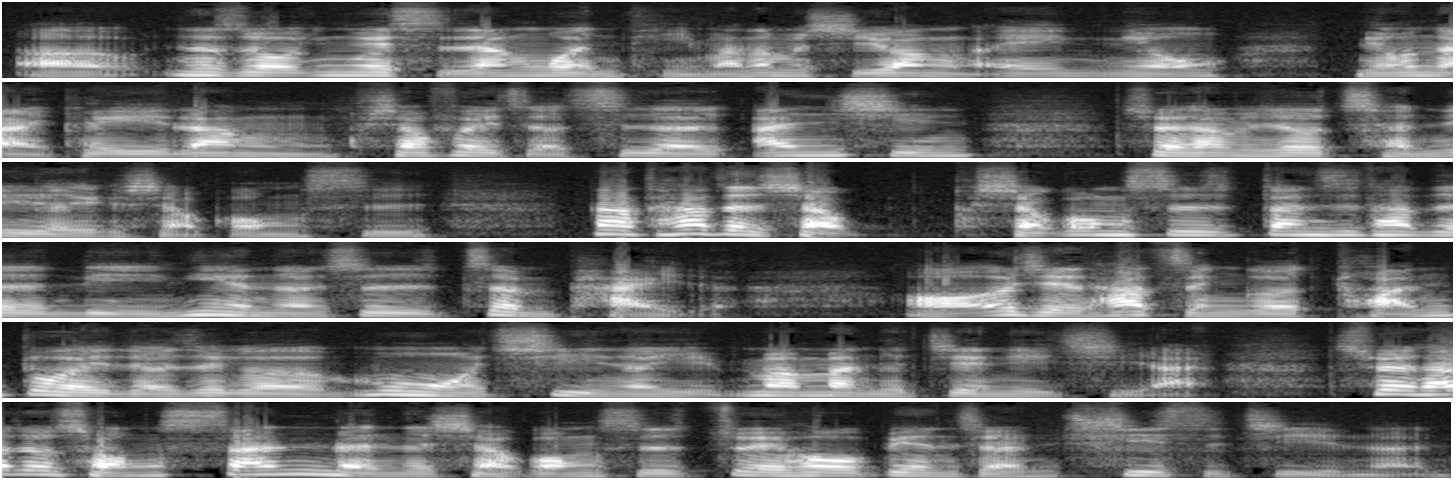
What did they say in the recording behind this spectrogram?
呃，那时候因为食安问题嘛，他们希望诶牛牛奶可以让消费者吃的安心，所以他们就成立了一个小公司。那他的小小公司，但是他的理念呢是正派的。哦，而且他整个团队的这个默契呢，也慢慢的建立起来，所以他就从三人的小公司，最后变成七十几人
